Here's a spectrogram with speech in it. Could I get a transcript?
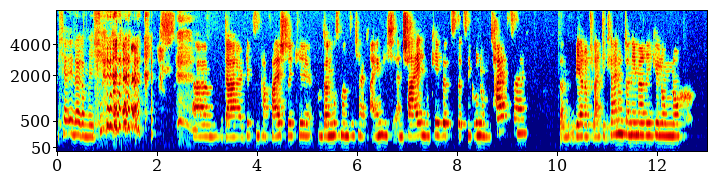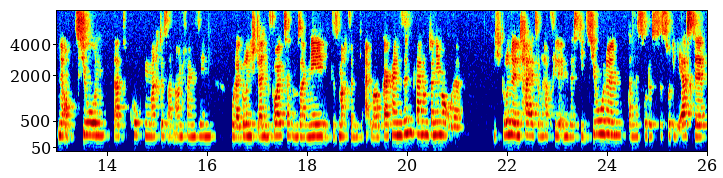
Ich erinnere mich. ähm, da gibt es ein paar Fallstricke und dann muss man sich halt eigentlich entscheiden, okay, wird es eine Gründung in Teilzeit? Dann wäre vielleicht die Kleinunternehmerregelung noch eine Option, da zu gucken, macht es am Anfang Sinn oder gründe ich gleich in Vollzeit und sage, nee, das macht für mich überhaupt gar keinen Sinn, Kleinunternehmer oder ich gründe in Teilzeit und habe viele Investitionen, dann ist so, das ist so die erste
